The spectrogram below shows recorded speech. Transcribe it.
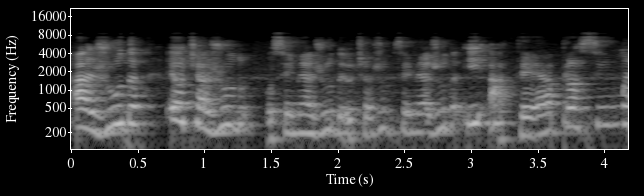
ajuda, eu te ajudo, você me ajuda, eu te ajudo, você me ajuda. E até a próxima!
